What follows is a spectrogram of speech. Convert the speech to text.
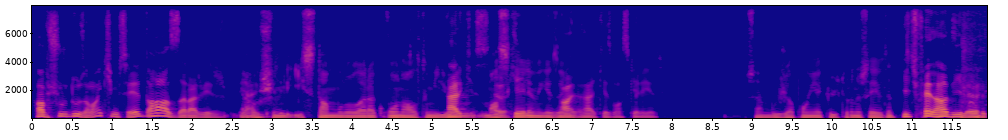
hapşurduğu zaman kimseye daha az zarar verir. Ya Yani şimdi İstanbul olarak 16 milyon Herkes, evet. maskeyle mi gezelim? aynen herkes maskeyle gezecek. Sen bu Japonya kültürünü sevdin. Hiç fena değil evet.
